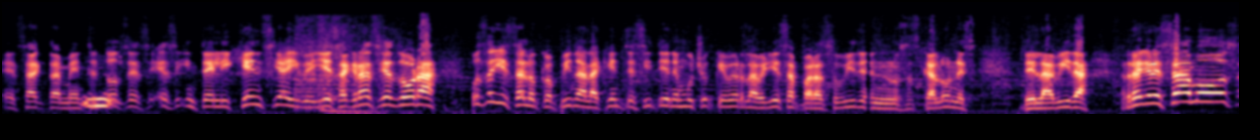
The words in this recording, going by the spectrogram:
Exactamente, entonces es inteligencia y belleza. Gracias, Dora. Pues ahí está lo que opina la gente. Sí tiene mucho que ver la belleza para subir en los escalones de la vida. Regresamos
